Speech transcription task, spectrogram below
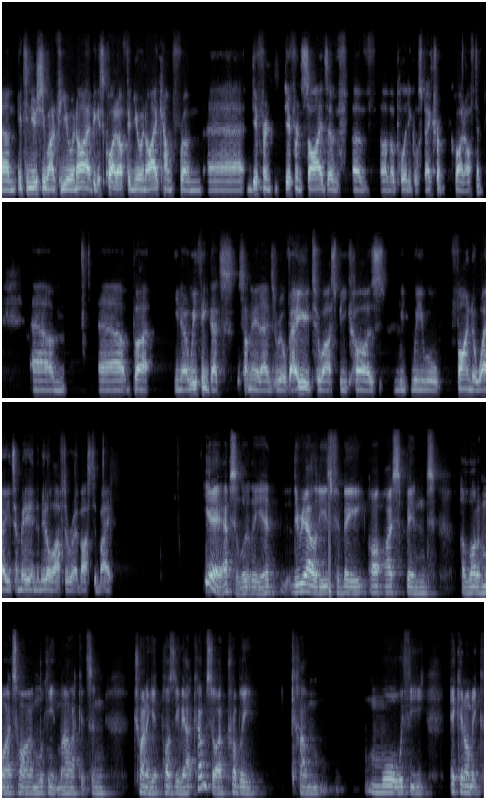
um, it's an interesting one for you and I because quite often you and I come from uh, different different sides of, of, of a political spectrum. Quite often, um, uh, but you know, we think that's something that adds real value to us because we, we will find a way to meet in the middle after a robust debate. Yeah, absolutely. The reality is for me, I spend a lot of my time looking at markets and trying to get positive outcomes. So I probably come more with the economic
